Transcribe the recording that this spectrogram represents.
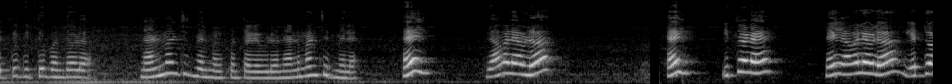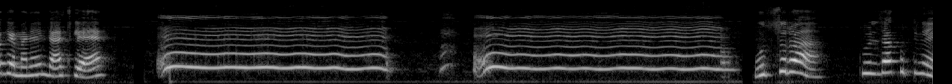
ಎದ್ದು ಬಿದ್ದು ಬಂದವಳು ನನ್ನ ಮಂಚದ ಮೇಲೆ ಮಲ್ಕೊಂತಾಳೆ ನನ್ನ ಮಂಚದ ಮೇಲೆ. ಹೇಯ್, ಯಾವಳ ಅವಳು? ಹೇಯ್, ಈ ಹೇಯ್ ಅವಳು? ಎದ್ದೋಗೆ ಮನೆಯಿಂದ ಆಚೆಗೆ. ಉಸ್ಸುರ ಕುಳ್ದಾಕ್ಬಿಡ್ತೀನಿ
